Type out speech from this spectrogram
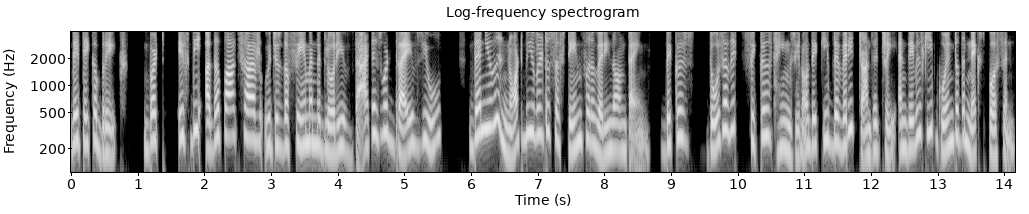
they take a break. But if the other parts are which is the fame and the glory if that is what drives you then you will not be able to sustain for a very long time because those are very fickle things you know they keep they're very transitory and they will keep going to the next person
